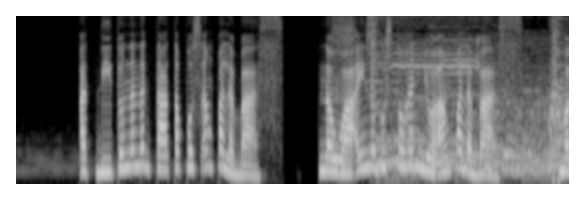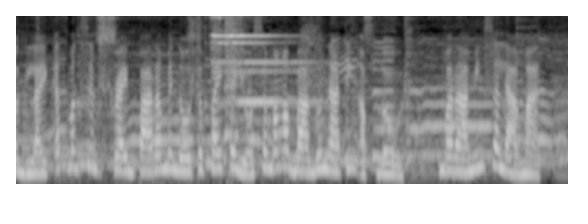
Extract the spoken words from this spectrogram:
At dito na nagtatapos ang palabas. Nawa ay nagustuhan niyo ang palabas. Mag-like at mag-subscribe para ma-notify kayo sa mga bago nating upload. Maraming salamat!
